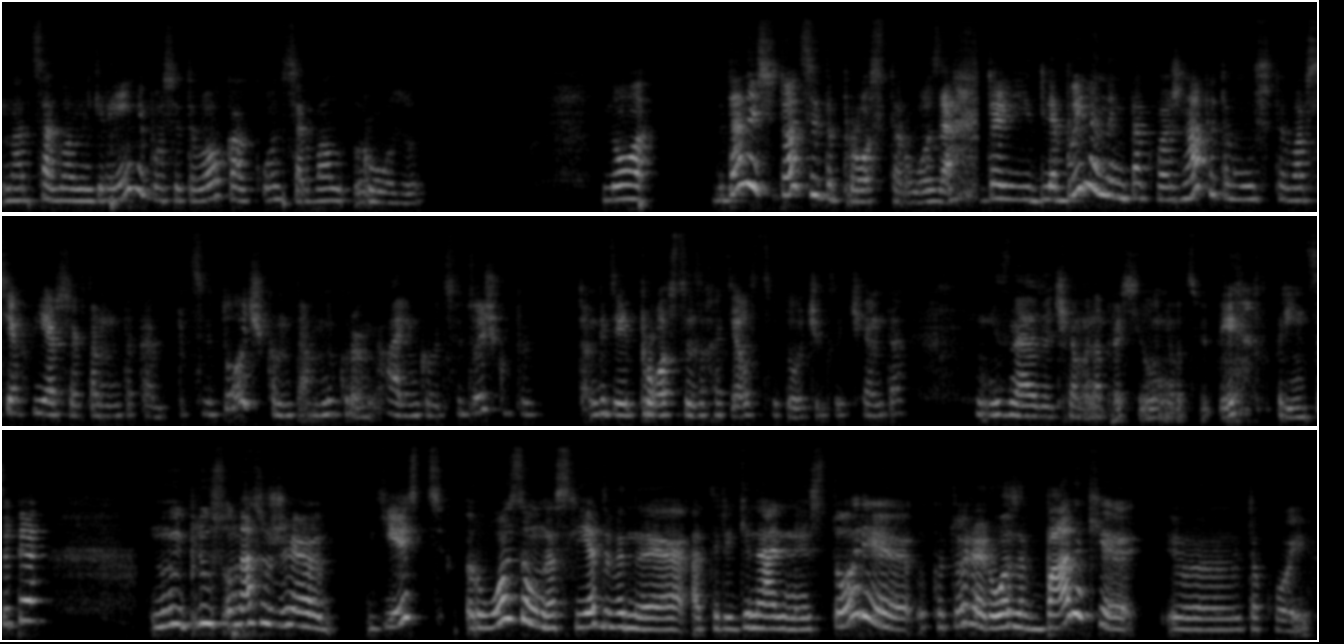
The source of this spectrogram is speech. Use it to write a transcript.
на отца главной героини после того, как он сорвал розу. Но в данной ситуации это просто роза. Да и для Белли она не так важна, потому что во всех версиях там такая по цветочкам, там, ну, кроме маленького цветочка, там, где ей просто захотелось цветочек зачем-то. Не знаю, зачем она просила у него цветы, в принципе. Ну и плюс у нас уже есть роза, унаследованная от оригинальной истории, которая роза в банке э, такой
